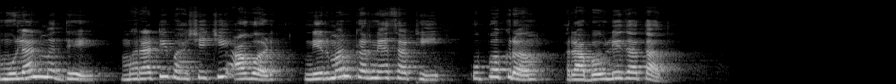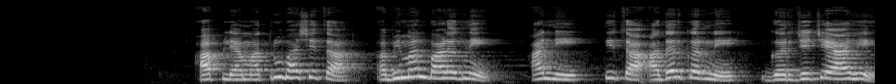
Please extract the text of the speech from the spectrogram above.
मुलांमध्ये मराठी भाषेची आवड निर्माण करण्यासाठी उपक्रम राबवले जातात. आपल्या मातृभाषेचा अभिमान बाळगणे आणि तिचा आदर करणे गरजेचे आहे.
